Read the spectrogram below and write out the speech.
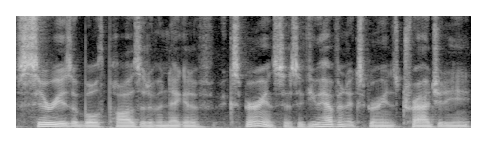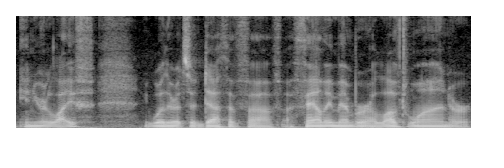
series of both positive and negative experiences. If you haven't experienced tragedy in your life, whether it's a death of a, family member, a loved one, or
